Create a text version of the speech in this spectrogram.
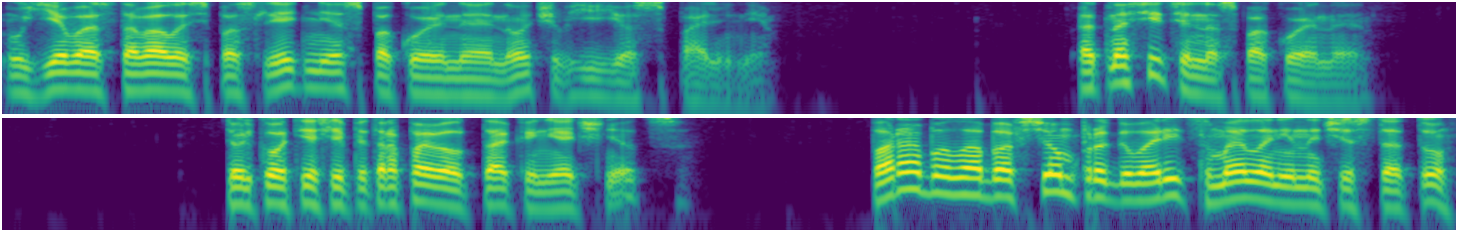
У Евы оставалась последняя спокойная ночь в ее спальне. Относительно спокойная. Только вот если Петропавел так и не очнется, пора было обо всем проговорить с Мелани на чистоту,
